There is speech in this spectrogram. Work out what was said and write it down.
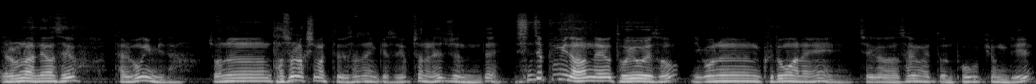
여러분 안녕하세요. 달봉입니다. 저는 다솔낚시마트 사장님께서 협찬을 해주셨는데 신제품이 나왔네요 도요에서. 이거는 그동안에 제가 사용했던 보급형 릴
